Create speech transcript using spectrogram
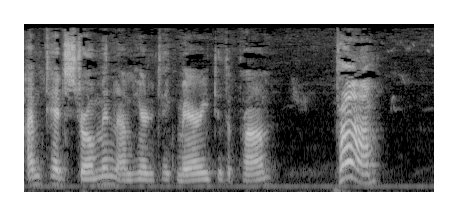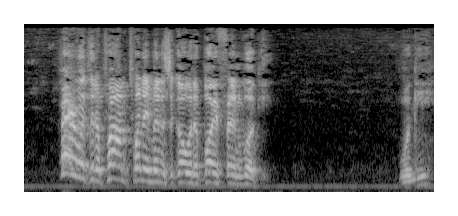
I'm Ted Stroehmann. I'm here to take Mary to the prom. Prom? Mary went to the prom 20 minutes ago with her boyfriend, Woogie. Woogie?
